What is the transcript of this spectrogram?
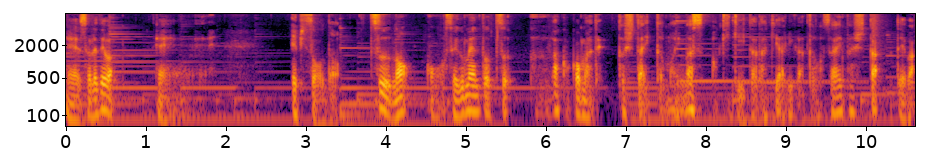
えー、それでは、えー、エピソード2のセグメント2はここまでとしたいと思います。お聴きいただきありがとうございました。では。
